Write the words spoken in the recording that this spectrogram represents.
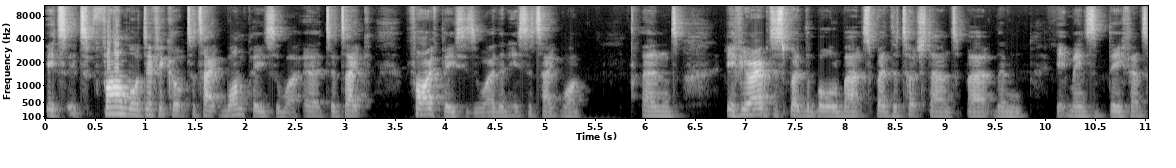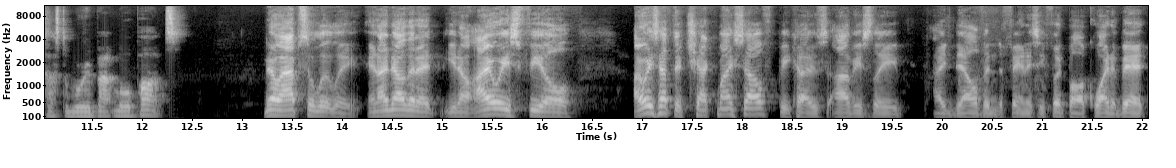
It's it's far more difficult to take one piece away, uh, to take five pieces away than it is to take one. And if you're able to spread the ball about, spread the touchdowns about, then it means the defense has to worry about more parts. No, absolutely. And I know that it, you know, I always feel I always have to check myself because obviously I delve into fantasy football quite a bit.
